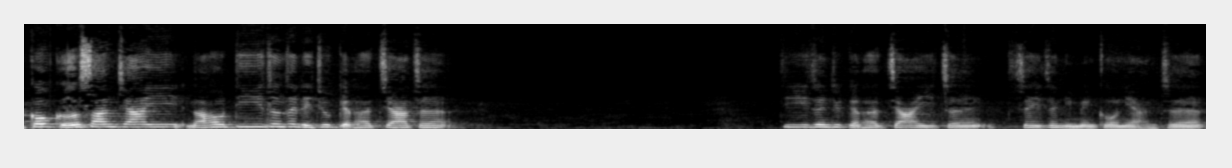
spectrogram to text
钩隔三加一，然后第一针这里就给它加针，第一针就给它加一针，这一针里面钩两针，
